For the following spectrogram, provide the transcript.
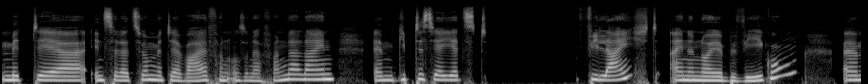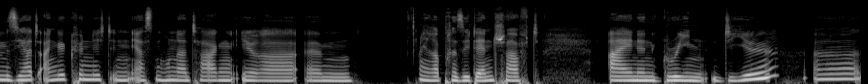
Mit der Installation, mit der Wahl von Ursula von der Leyen ähm, gibt es ja jetzt vielleicht eine neue Bewegung. Ähm, sie hat angekündigt, in den ersten 100 Tagen ihrer, ähm, ihrer Präsidentschaft einen Green Deal äh,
